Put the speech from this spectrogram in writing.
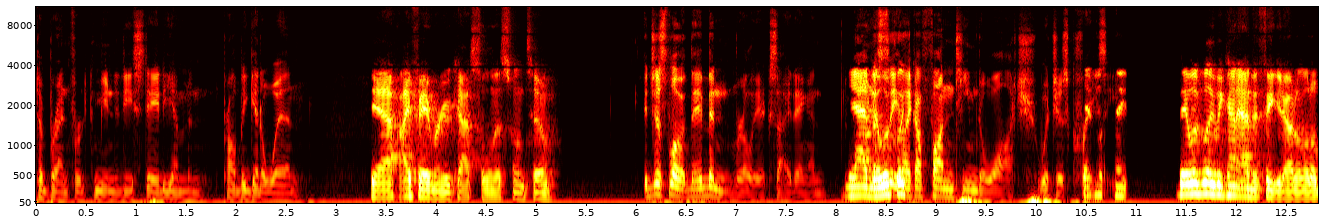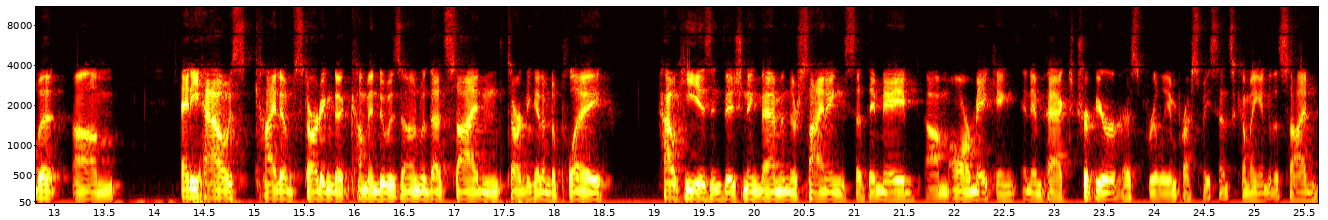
to Brentford Community Stadium and probably get a win. Yeah, I favor Newcastle in this one too. It just look they've been really exciting and Yeah, honestly they look like, like, a fun team to watch, which is they look crazy. they look like they kind of have it figured out a little bit. Um, Eddie Howe is kind of starting to come into his own with that side and starting to get him to play how he is envisioning them and their signings that they made um, are making an impact. Trippier has really impressed me since coming into the side.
